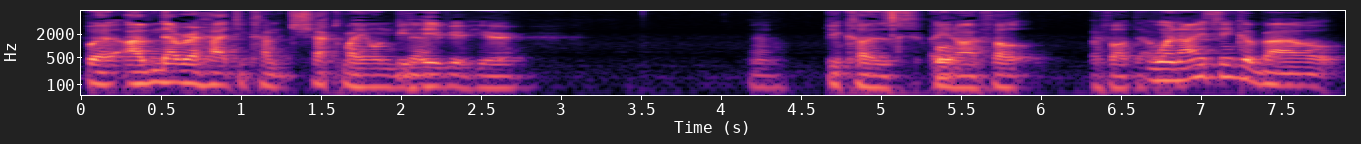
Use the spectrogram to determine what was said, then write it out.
But I've never had to kind of check my own behavior here Yeah. because, you know, I felt, I felt that way. When I think about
